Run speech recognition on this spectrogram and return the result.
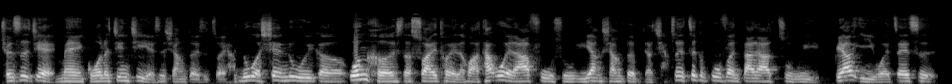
全世界，美国的经济也是相对是最好。如果陷入一个温和的衰退的话，它未来要复苏一样相对比较强。所以这个部分大家要注意，不要以为这一次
